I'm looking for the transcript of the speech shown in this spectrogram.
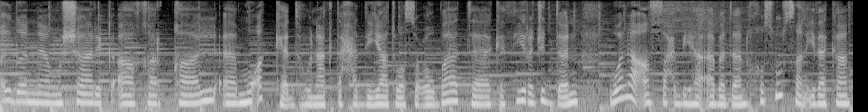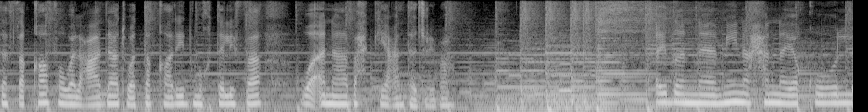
أيضا مشارك آخر قال مؤكد هناك تحديات وصعوبات كثيرة جدا ولا أنصح بها ابدا خصوصا إذا كانت الثقافة والعادات والتقاليد مختلفة وأنا بحكي عن تجربة. أيضا مينا حنا يقول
